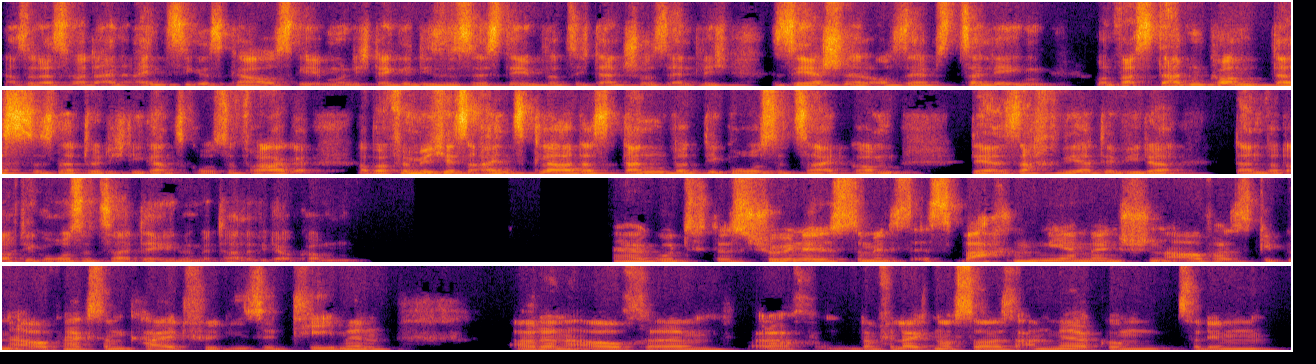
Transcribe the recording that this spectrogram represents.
Also das wird ein einziges Chaos geben. Und ich denke, dieses System wird sich dann schlussendlich sehr schnell auch selbst zerlegen. Und was dann kommt, das ist natürlich die ganz große Frage. Aber für mich ist eins klar, dass dann wird die große Zeit kommen, der Sachwerte wieder, dann wird auch die große Zeit der Edelmetalle wiederkommen. Ja gut, das Schöne ist zumindest, es wachen mehr Menschen auf. Also es gibt eine Aufmerksamkeit für diese Themen, aber dann auch, ähm, auch dann vielleicht noch so als Anmerkung zu dem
